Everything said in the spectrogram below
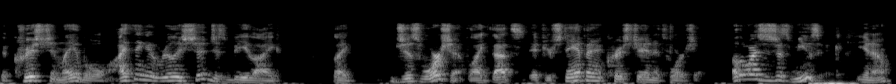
the Christian label, I think it really should just be like like just worship. Like that's if you're stamping it Christian, it's worship. Otherwise, it's just music. You know.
